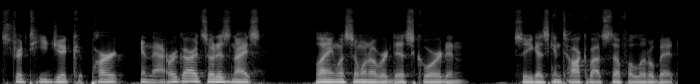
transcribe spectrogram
strategic part in that regard. So it is nice playing with someone over Discord and so you guys can talk about stuff a little bit.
